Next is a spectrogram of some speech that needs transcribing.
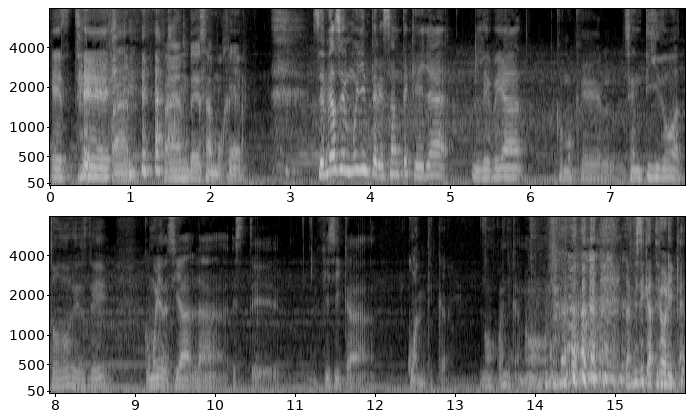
este. Fan, fan de esa mujer. Se me hace muy interesante que ella le vea como que el sentido a todo desde, como ella decía, la este, física. Cuántica. No, cuántica, no. la física teórica.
